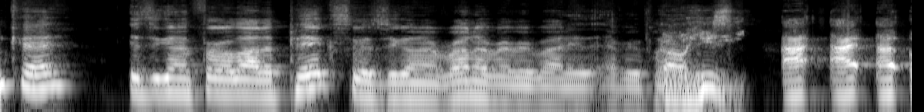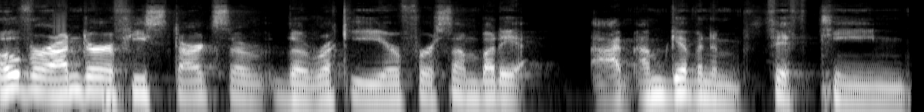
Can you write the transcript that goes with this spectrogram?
Okay. Is he going to throw a lot of picks or is he going to run over everybody every play? Oh, he's I, I, I over under if he starts a, the rookie year for somebody. I'm, I'm giving him 15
